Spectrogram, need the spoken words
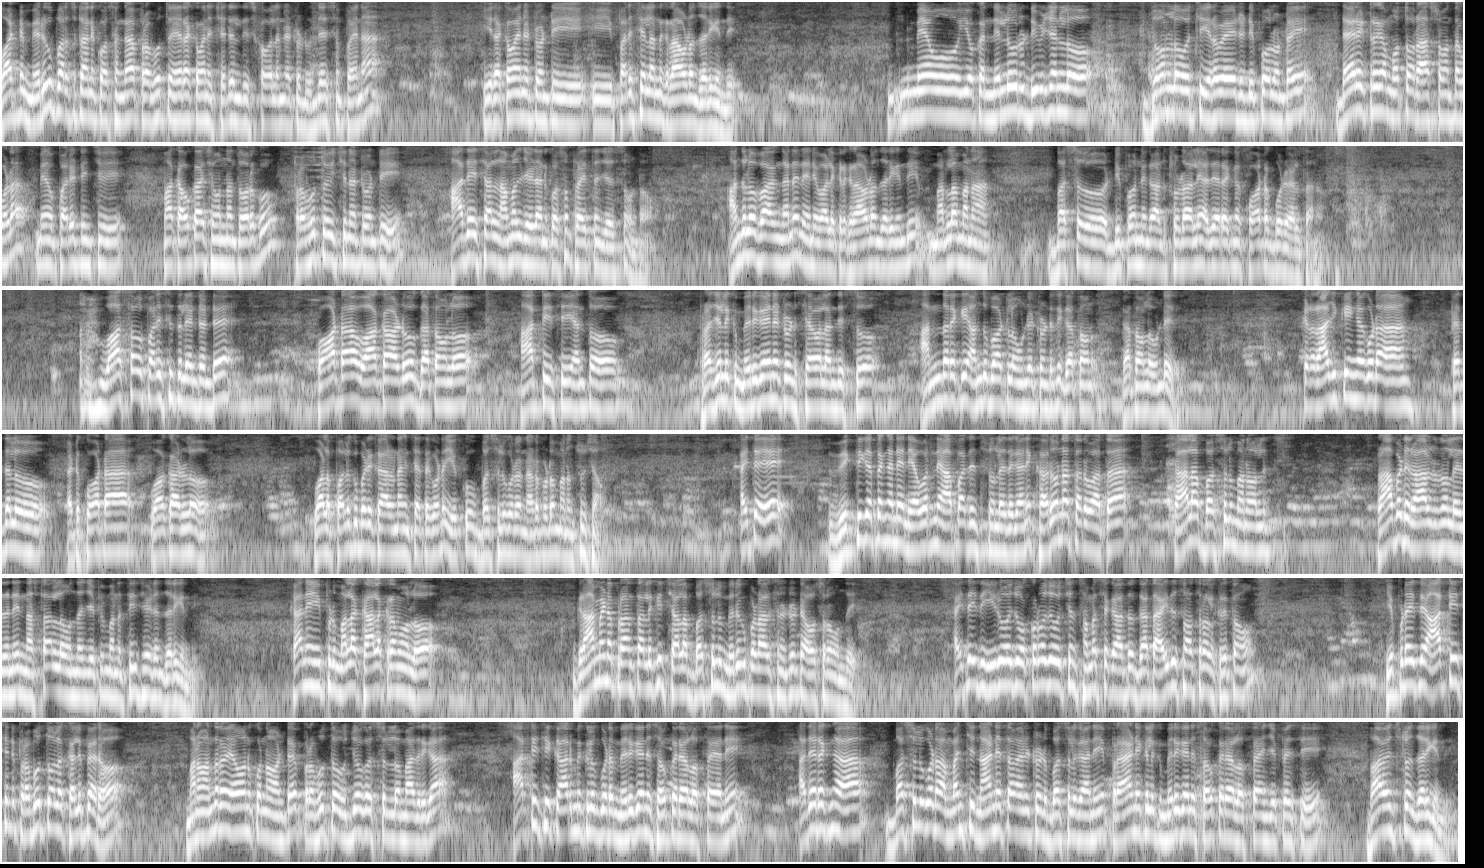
వాటిని మెరుగుపరచడానికి కోసంగా ప్రభుత్వం ఏ రకమైన చర్యలు తీసుకోవాలనేటువంటి ఉద్దేశం పైన ఈ రకమైనటువంటి ఈ పరిశీలనకు రావడం జరిగింది. మేము ఈ యొక్క నెల్లూరు డివిజన్లో జోన్లో వచ్చి ఇరవై ఐదు డిపోలు ఉంటాయి. డైరెక్టర్గా మొత్తం రాష్ట్రం అంతా కూడా మేము పర్యటించి మాకు అవకాశం ఉన్నంత వరకు ప్రభుత్వం ఇచ్చినటువంటి ఆదేశాలను అమలు చేయడానికి కోసం ప్రయత్నం చేస్తూ ఉంటాం. అందులో భాగంగానే నేను ఇవాళ ఇక్కడికి రావడం జరిగింది. మరలా మన బస్సు డిపోని కాదు చూడాలి. అదే రకంగా కోటకు కూడా వెళ్తాను. వాస్తవ పరిస్థితులు ఏంటంటే కోట వాకాడు గతంలో ఆర్టీసీ ఎంతో ప్రజలకు మెరుగైనటువంటి సేవలు అందిస్తూ అందరికీ అందుబాటులో ఉండేటువంటిది గతం గతంలో ఉండేది. ఇక్కడ రాజకీయంగా కూడా పెద్దలు అటు కోట వాకాడులో వాళ్ళ పలుకుబడి కారణం చేత కూడా ఎక్కువ బస్సులు కూడా నడపడం మనం చూసాం అయితే వ్యక్తిగతంగా నేను ఎవరిని ఆపాదించడం లేదు కానీ కరోనా తర్వాత చాలా బస్సులు మన వాళ్ళని రాబడి రావడం లేదని నష్టాల్లో ఉందని చెప్పి మనం తీసేయడం జరిగింది. కానీ ఇప్పుడు మళ్ళా కాలక్రమంలో గ్రామీణ ప్రాంతాలకి చాలా బస్సులు మెరుగుపడాల్సినటువంటి అవసరం ఉంది. అయితే ఇది ఈరోజు ఒక్కరోజు వచ్చిన సమస్య కాదు. గత ఐదు సంవత్సరాల క్రితం ఎప్పుడైతే ఆర్టీసీని ప్రభుత్వంలో కలిపారో మనం అందరం ఏమనుకున్నామంటే ప్రభుత్వ ఉద్యోగస్తుల్లో మాదిరిగా ఆర్టీసీ కార్మికులకు కూడా మెరుగైన సౌకర్యాలు వస్తాయని అదే రకంగా బస్సులు కూడా మంచి నాణ్యతమైనటువంటి బస్సులు కానీ ప్రయాణికులకు మెరుగైన సౌకర్యాలు వస్తాయని చెప్పేసి భావించడం జరిగింది.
